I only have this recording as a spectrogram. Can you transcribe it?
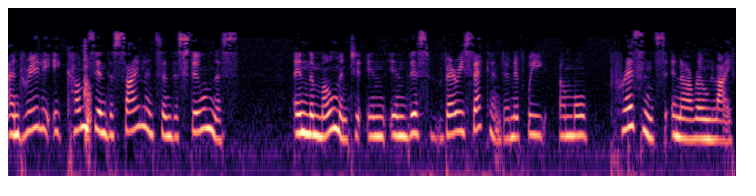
And really it comes in the silence and the stillness in the moment, in, in this very second. And if we are more present in our own life,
